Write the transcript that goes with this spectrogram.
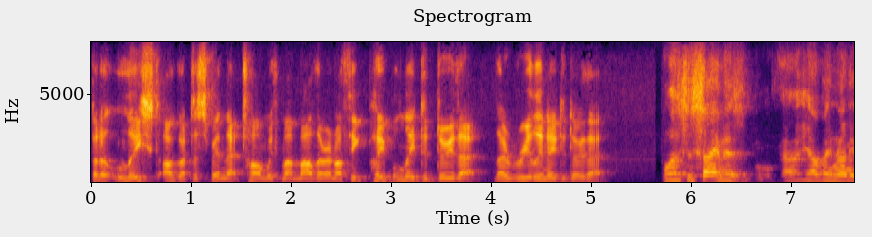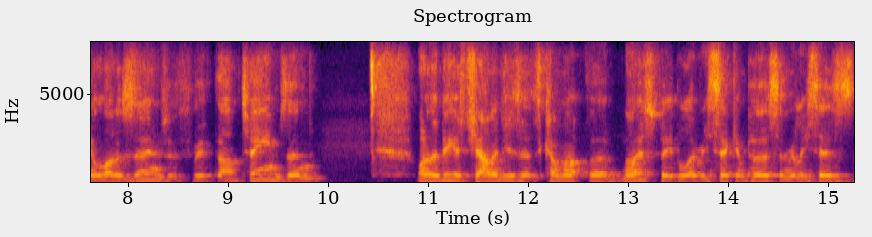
but at least I got to spend that time with my mother. And I think people need to do that. They really need to do that. Well, it's the same as uh, I've been running a lot of Zooms with, with um, teams, and one of the biggest challenges that's come up for most people, every second person really says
